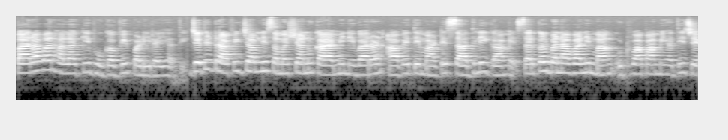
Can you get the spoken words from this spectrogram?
પારાવાર હાલાકી ભોગવવી પડી રહી હતી. જેથી ટ્રાફિક જામની સમસ્યાનું કાયમી નિવારણ આવે તે માટે સાધલી ગામે સર્કલ બનાવવાની માંગ ઉઠવા પામી હતી, જે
